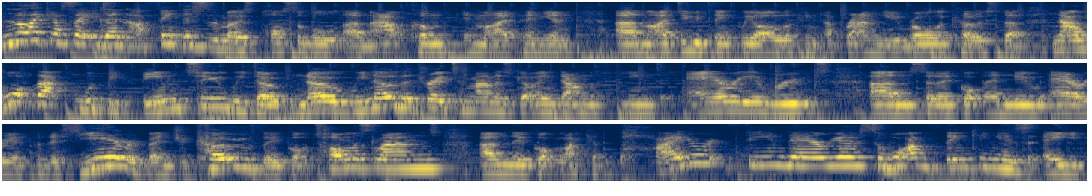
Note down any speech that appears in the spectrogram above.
Like I say then, I think this is the most possible um, outcome in my opinion. Um, I do think we are looking at a brand new roller coaster. Now what that would be themed to, we don't know. We know that Drayton Manor is going down the themed area route, um, so they've got their new area for this year, Adventure Cove, they've got Thomas Land, and they've got like a pirate themed area. So what I'm thinking is a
